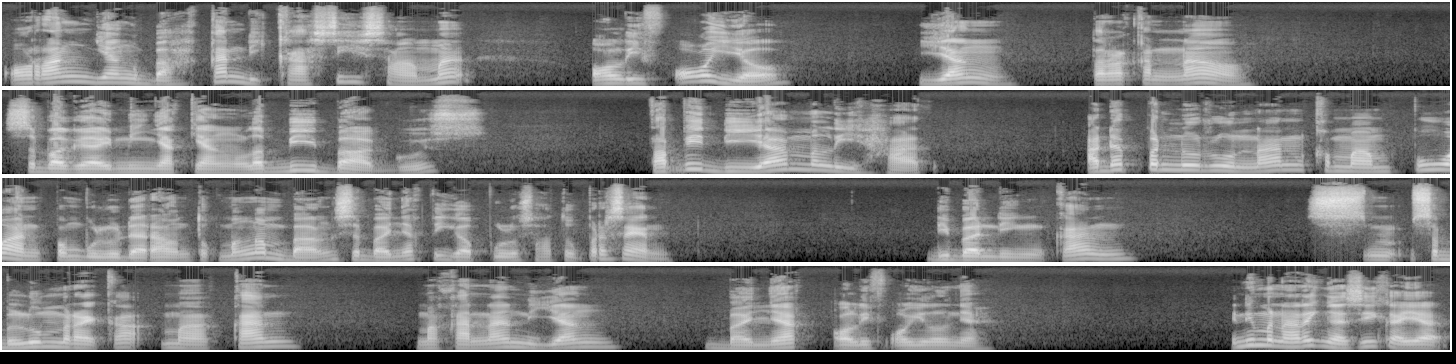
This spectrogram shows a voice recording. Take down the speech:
orang yang bahkan dikasih sama olive oil yang terkenal sebagai minyak yang lebih bagus, tapi dia melihat ada penurunan kemampuan pembuluh darah untuk mengembang sebanyak 31% dibandingkan sebelum mereka makan makanan yang banyak olive oilnya. Ini menarik gak sih kayak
